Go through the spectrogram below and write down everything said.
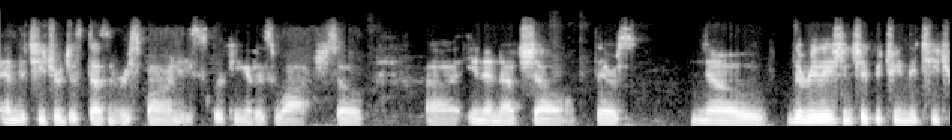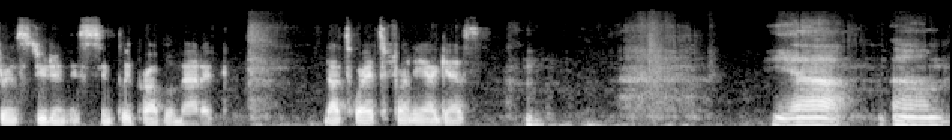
and the teacher just doesn't respond. He's looking at his watch. So, uh, in a nutshell, there's no, the relationship between the teacher and student is simply problematic. That's why it's funny, I guess. Yeah, um,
